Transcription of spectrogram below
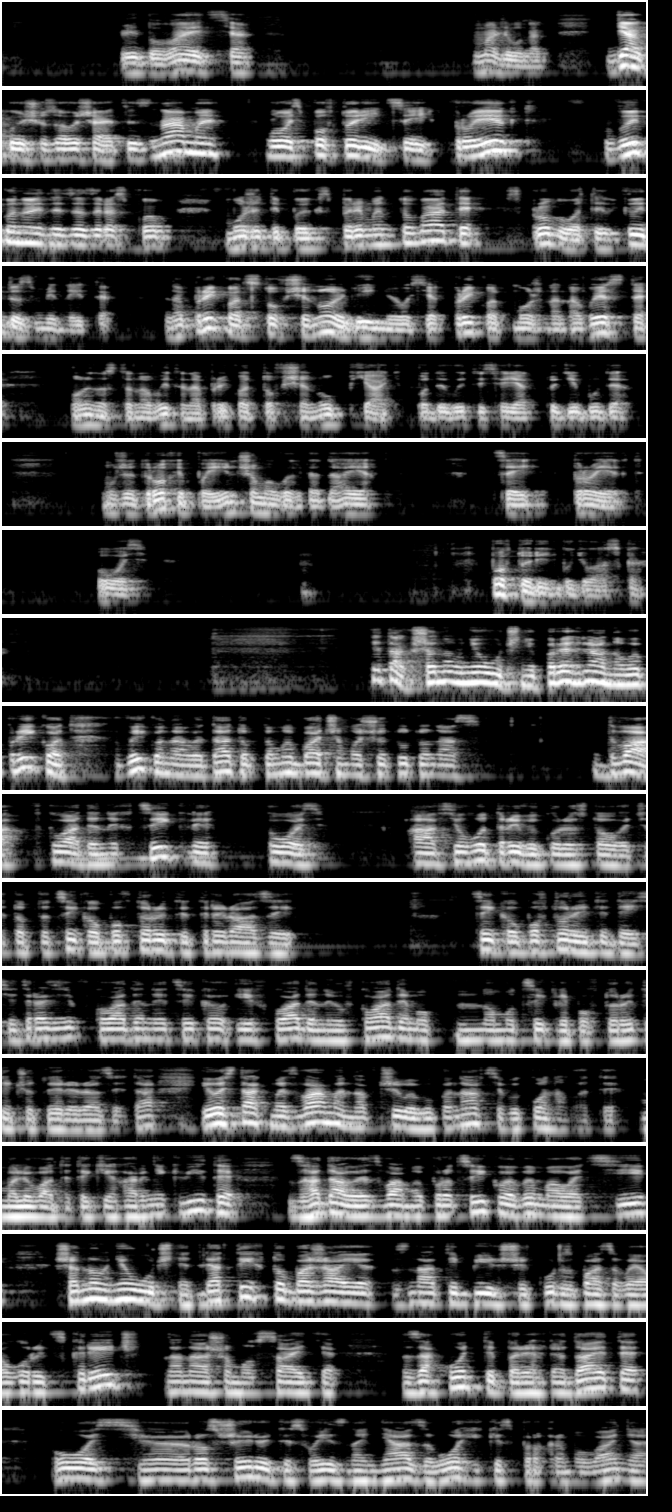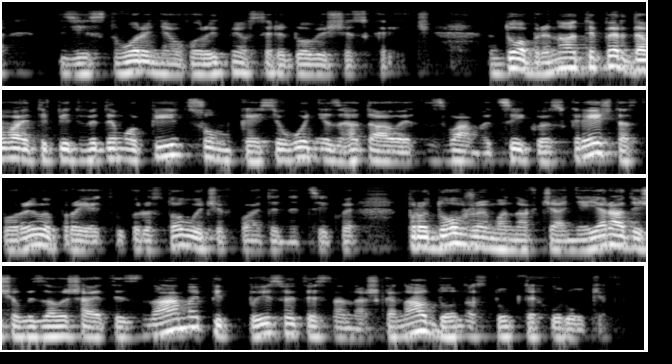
відбувається малюнок. Дякую, що залишаєтесь з нами. Ось повторіть цей проєкт, виконайте за зразком. Можете поекспериментувати, спробувати видозмінити. Наприклад, з товщиною лінію, ось як приклад, можна навести, можна встановити, наприклад, товщину 5. Подивитися, як тоді буде вже трохи по-іншому виглядає цей проєкт. Ось. Повторіть, будь ласка. І так, шановні учні, переглянули приклад, виконали, да? тобто ми бачимо, що тут у нас два вкладених циклі, ось, а всього три використовуються. Тобто цикл повторити три рази, цикл повторити 10 разів, вкладений цикл, і вкладений у вкладеному циклі повторити 4 рази. Да? І ось так ми з вами навчили виконавців виконувати, малювати такі гарні квіти. Згадали з вами про цикли, ви молодці. Шановні учні, для тих, хто бажає знати більше курс базовий алгоритм Scratch на нашому сайті, заходьте, переглядайте, ось, е, розширюйте свої знання з логіки, з програмування, зі створення алгоритмів середовища Scratch. Добре, ну а тепер давайте підведемо підсумки. Сьогодні згадали з вами цикли Scratch та створили проєкт, використовуючи вкладені цикли. Продовжуємо навчання. Я радий, що ви залишаєтесь з нами. Підписуйтесь на наш канал до наступних уроків.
